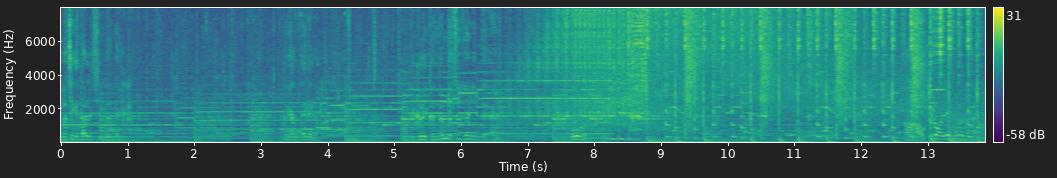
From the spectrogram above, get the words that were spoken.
멋지게 달릴 수 있는데 그게 안 되네요. 거의 걷는 것 수준인데 오. 아 5km가 이래 멀어지네요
